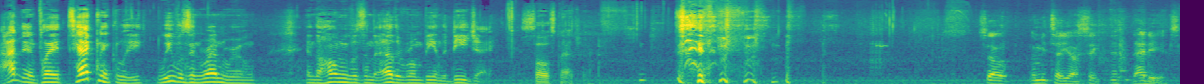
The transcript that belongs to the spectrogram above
I didn't play it. Technically, we was in one room, and the homie was in the other room being the DJ. Soul Snatcher. So let me tell you how sick this, that is.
